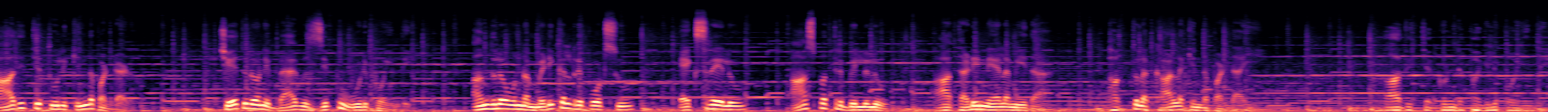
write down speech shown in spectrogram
ఆదిత్య తూలి కింద పడ్డాడు. చేతిలోని బ్యాగు జిప్పు ఊడిపోయింది. అందులో ఉన్న మెడికల్ రిపోర్ట్సు ఎక్స్రేలు ఆస్పత్రి బిల్లులు ఆ తడి నేల మీద భక్తుల కాళ్ళ కింద పడ్డాయి. ఆదిత్య గుండె పగిలిపోయింది.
